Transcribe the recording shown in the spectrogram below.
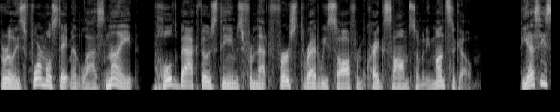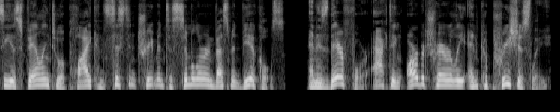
Verrilli's formal statement last night pulled back those themes from that first thread we saw from Craig Salm so many months ago. The SEC is failing to apply consistent treatment to similar investment vehicles and is therefore acting arbitrarily and capriciously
